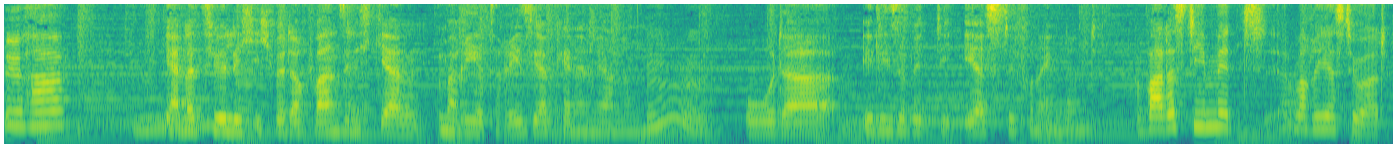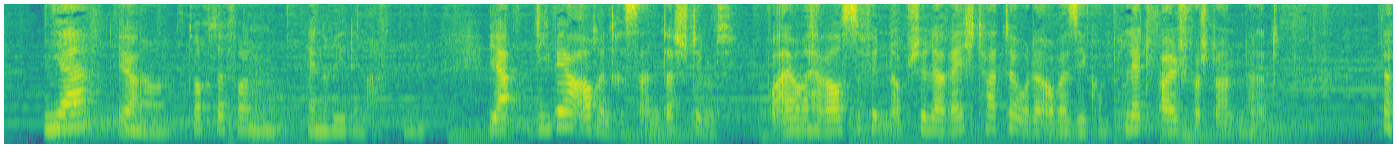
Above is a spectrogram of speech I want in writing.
ja. Ja, natürlich. Ich würde auch wahnsinnig gern Maria Theresia kennenlernen. Oder Elisabeth I. von England. War das die mit Maria Stuart? Ja, Ja. genau. Tochter von Henry dem Achten. Ja, die wäre auch interessant, das stimmt. Vor allem herauszufinden, ob Schiller recht hatte oder ob er sie komplett falsch verstanden hat.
